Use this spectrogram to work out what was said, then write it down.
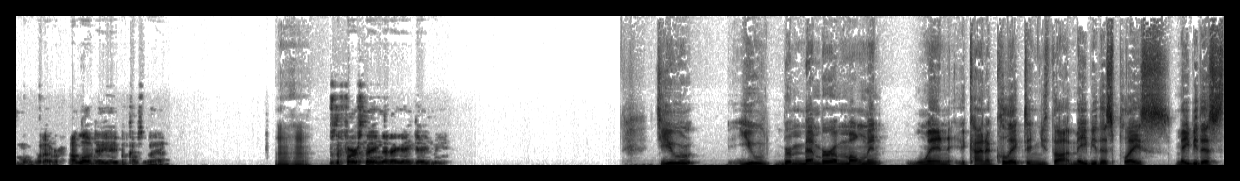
Whatever. I loved AA because of that. Mm-hmm. It was the first thing that AA gave me. Do you you remember a moment when it kind of clicked and you thought maybe this place, maybe this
